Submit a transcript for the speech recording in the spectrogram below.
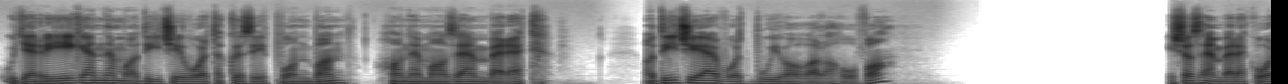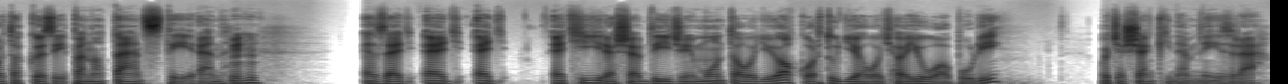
ugye régen nem a DJ volt a középpontban, hanem az emberek. A DJ el volt bújva valahova, és az emberek voltak középen a tánctéren. Uh-huh. Ez egy, egy, egy, egy híresebb DJ mondta, hogy ő akkor tudja, hogyha jó a buli, hogyha senki nem néz rá.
